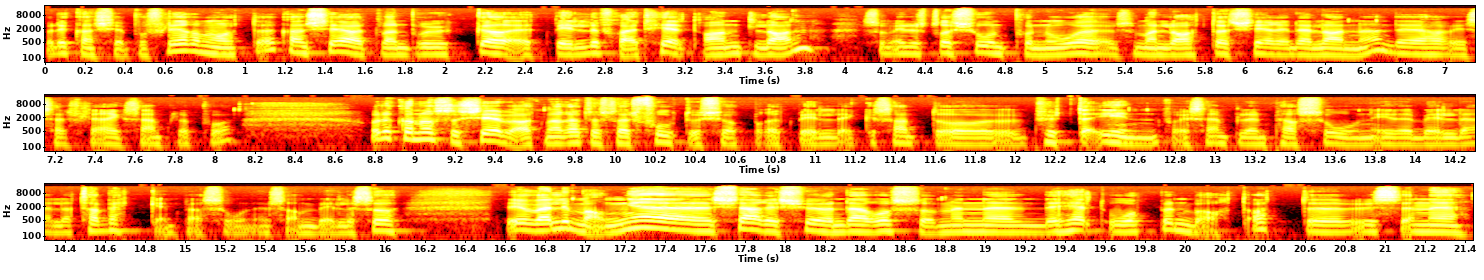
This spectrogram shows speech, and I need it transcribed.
Og det kan skje på flere måter. Det kan skje at man bruker et bilde fra et helt annet land som illustrasjon på noe som man later skjer i det landet. Det har vi sett flere eksempler på. Og det kan også skje ved at man rett og slett photoshopper et bilde ikke sant, og putter inn f.eks. en person i det bildet, eller tar vekk en person i samme bilde. Så det er jo veldig mange skjær i sjøen der også, men eh, det er helt åpenbart at uh, hvis en er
